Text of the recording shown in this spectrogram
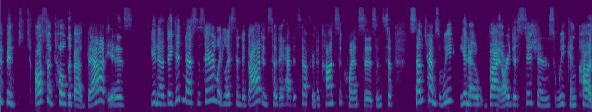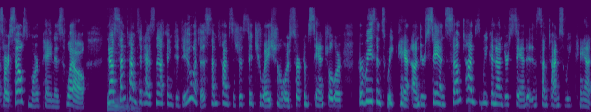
I've been also told about that is, you know, they didn't necessarily listen to God, and so they had to suffer the consequences. And so sometimes we, you know, by our decisions, we can cause ourselves more pain as well. Now, mm. sometimes it has nothing to do with us. Sometimes it's just situational or circumstantial or for reasons we can't understand. Sometimes we can understand it and sometimes we can't.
